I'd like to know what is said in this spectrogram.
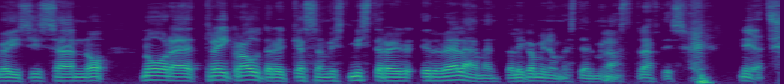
või siis äh, no, noored Trey Crowderid, kes on vist Mr Irrelevant oli ka minu meelest eelmine aasta draft'is nii et,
